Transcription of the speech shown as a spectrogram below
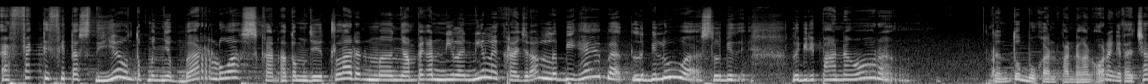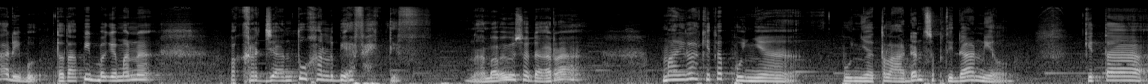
efektivitas dia untuk menyebar luaskan atau menjadi teladan menyampaikan nilai-nilai kerajaan lebih hebat, lebih luas, lebih lebih dipandang orang. Tentu bukan pandangan orang yang kita cari, Bu, tetapi bagaimana pekerjaan Tuhan lebih efektif. Nah, Bapak Ibu Saudara, marilah kita punya punya teladan seperti Daniel. Kita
